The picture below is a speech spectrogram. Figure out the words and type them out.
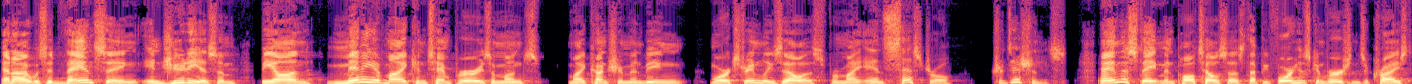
And I was advancing in Judaism beyond many of my contemporaries amongst my countrymen, being more extremely zealous for my ancestral traditions. Now, in this statement, Paul tells us that before his conversion to Christ,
